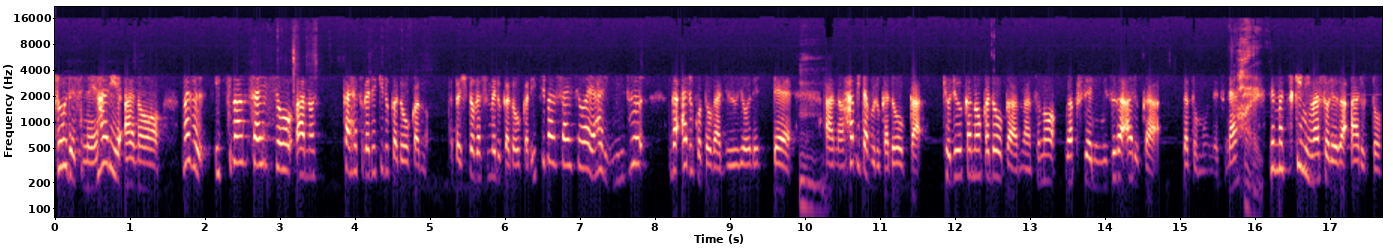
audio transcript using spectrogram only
そうですね。やはりあのまず一番最初あの開発ができるかどうかのあと人が住めるかどうかで一番最初はやはり水があることが重要でして、うん、あのハビタブルかどうか居住可能かどうかまあ、その惑星に水があるかだと思うんですね、はい、でまあ、月にはそれがあると。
